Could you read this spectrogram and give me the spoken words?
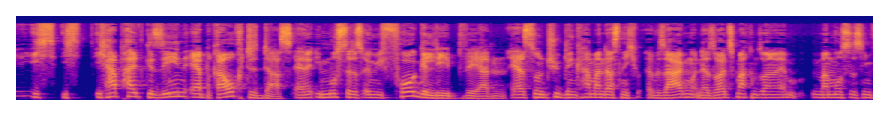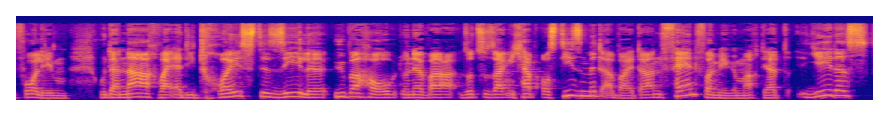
ich, ich, ich habe halt gesehen, er brauchte das. Er, ihm musste das irgendwie vorgelebt werden. Er ist so ein Typ, den kann man das nicht äh, sagen und er soll es machen, sondern man muss es ihm vorleben. Und danach war er die treueste Seele überhaupt und er war sozusagen, ich habe aus diesem Mitarbeiter einen Fan von mir gemacht. Der hat jedes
